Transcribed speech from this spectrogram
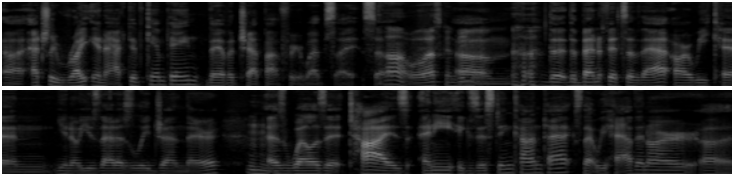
Uh, actually, right in Active Campaign, they have a chatbot for your website. So oh well, that's convenient. um, the the benefits of that are we can you know use that as lead gen there, Mhm. as well as it ties any existing contacts that we have in our uh,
